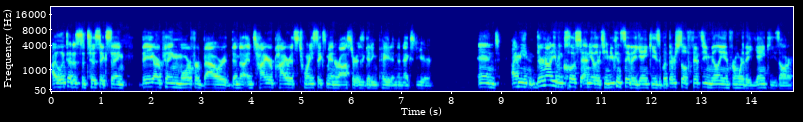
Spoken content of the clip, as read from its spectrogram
I looked at a statistic saying they are paying more for Bauer than the entire Pirates 26 man roster is getting paid in the next year. And I mean, they're not even close to any other team. You can say the Yankees, but they're still 50 million from where the Yankees are.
